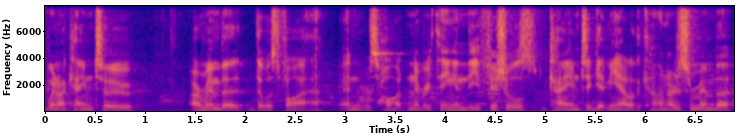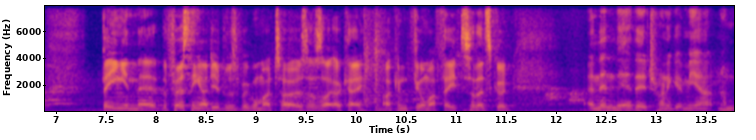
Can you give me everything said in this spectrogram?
when I came to, I remember there was fire and it was hot and everything, and the officials came to get me out of the car. And I just remember being in there. The first thing I did was wiggle my toes. I was like, okay, I can feel my feet, so that's good. And then they're there trying to get me out, and,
